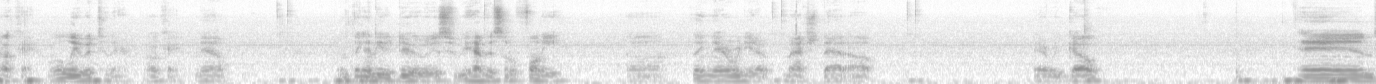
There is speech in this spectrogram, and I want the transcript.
Okay, we'll leave it to there. Okay, now, one thing I need to do is we have this little funny uh, thing there. We need to match that up. There we go. And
